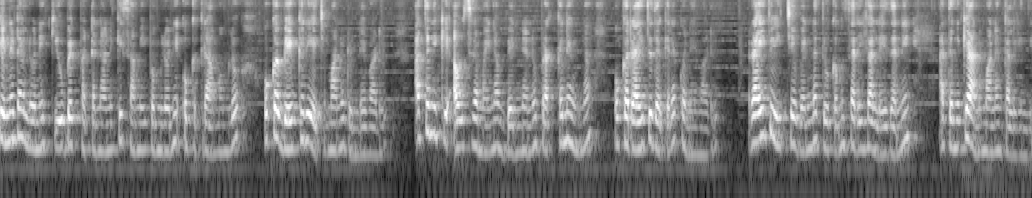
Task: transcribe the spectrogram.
కెనడాలోని క్యూబెక్ పట్టణానికి సమీపంలోని ఒక గ్రామంలో ఒక బేకరీ యజమానుడు ఉండేవాడు. అతనికి అవసరమైన వెన్నను ప్రక్కనే ఉన్న ఒక రైతు దగ్గర కొనేవాడు. రైతు ఇచ్చే వెన్న తూకం సరిగా లేదని అతనికి అనుమానం కలిగింది.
